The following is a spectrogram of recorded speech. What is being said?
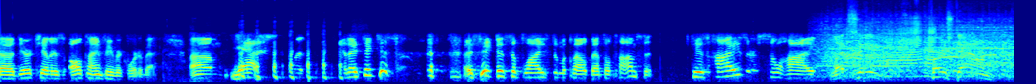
uh, Derek Taylor's all-time favorite quarterback. Um, yes, but, and I think this I think this applies to McLeod Bethel Thompson. His highs are so high. Let's see. First down.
